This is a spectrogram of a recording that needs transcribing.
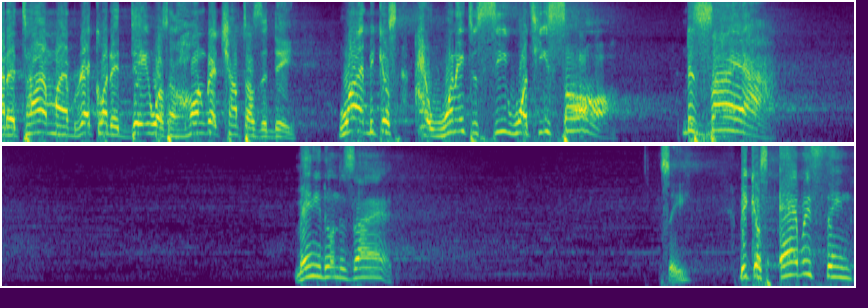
At a time, my record a day was a hundred chapters a day. Why? Because I wanted to see what he saw. Desire. Many don't desire it. See? Because everything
